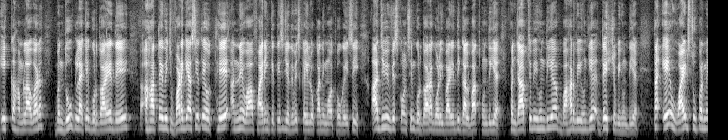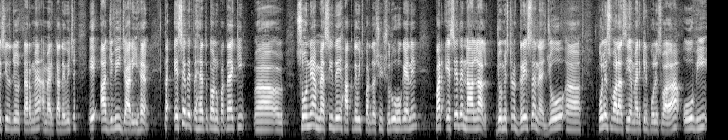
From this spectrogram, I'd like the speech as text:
ਇੱਕ ਹਮਲਾਵਰ ਬੰਦੂਕ ਲੈ ਕੇ ਗੁਰਦੁਆਰੇ ਦੇ ਅਹਾਤੇ ਵਿੱਚ ਵੜ ਗਿਆ ਸੀ ਤੇ ਉੱਥੇ ਅੰਨੇਵਾਹ ਫਾਇਰਿੰਗ ਕੀਤੀ ਸੀ, ਜਿਹਦੇ ਵਿੱਚ ਕਈ ਲੋਕਾਂ ਦੀ ਮੌਤ ਹੋ ਗਈ ਸੀ। ਅੱਜ ਵੀ ਵਿਸਕੌਨਸਿਨ ਗੁਰਦੁਆਰਾ ਗੋਲੀਬਾਰੀ ਦੀ ਗੱਲਬਾਤ ਹੁੰਦੀ ਹੈ। ਪੰਜਾਬ 'ਚ ਵੀ ਹੁੰਦੀ ਹੈ, ਬਾਹਰ ਵੀ ਹੁੰਦੀ ਹੈ, ਦੇਸ਼ 'ਚ ਵੀ ਹੁੰਦੀ ਹੈ। ਤਾਂ ਇਹ ਵਾਈਟ ਸੁਪਰਮੇਸੀ ਦਾ ਜੋ ਟਰਮ ਹੈ ਅਮਰੀਕਾ ਦੇ ਵਿੱਚ ਇਹ ਅੱਜ ਵੀ ਜਾਰੀ ਹੈ। ਤਾਂ ਇਸੇ ਦੇ ਤਹਿਤ ਤੁਹਾਨੂੰ ਪਤਾ ਹੈ ਕਿ ਅ, ਸੋਨੀਆ ਮੈਸੀ ਦੇ ਹੱਕ ਦੇ ਵਿੱਚ ਪ੍ਰਦਰਸ਼ਨ ਸ਼ੁਰੂ ਹੋ ਗਏ ਨੇ। ਪਰ ਇਸੇ ਦੇ ਨਾਲ ਨਾਲ ਜੋ ਮਿਸਟਰ ਗ੍ਰੇਸਨ ਹੈ ਜੋ ਅ, ਪੁਲਿਸ ਵਾਲਾ ਸੀ ਅਮਰੀਕਨ ਪੁਲਿਸ ਵਾਲਾ ਉਹ ਵੀ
